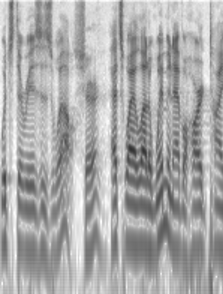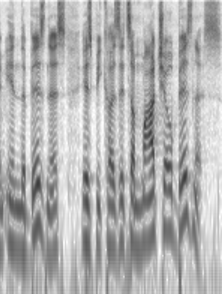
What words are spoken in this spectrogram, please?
which there is as well. Sure. That's why a lot of women have a hard time in the business, is because it's a macho business.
